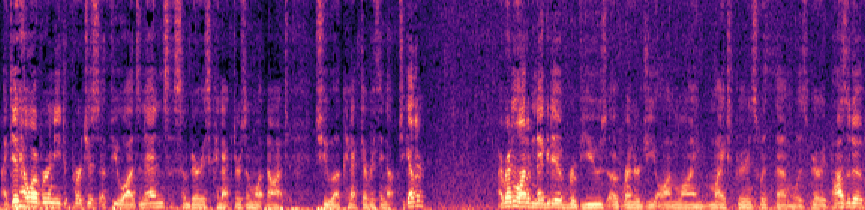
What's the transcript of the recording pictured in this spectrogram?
I did, however, need to purchase a few odds and ends, some various connectors and whatnot to uh, connect everything up together. I read a lot of negative reviews of Renogy online, but my experience with them was very positive.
